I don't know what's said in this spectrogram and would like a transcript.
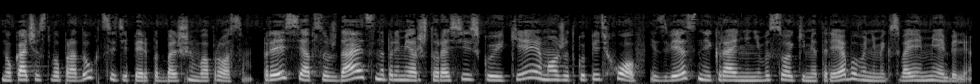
Но качество продукции теперь под большим вопросом. В прессе обсуждается, например, что российскую Икея может купить Хофф, известный крайне невысокими требованиями к своей мебели.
